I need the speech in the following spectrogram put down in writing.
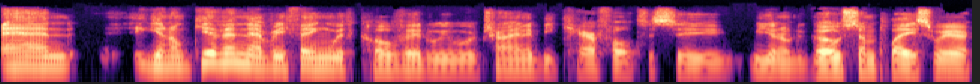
And, you know, given everything with COVID, we were trying to be careful to see, you know, to go someplace where,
